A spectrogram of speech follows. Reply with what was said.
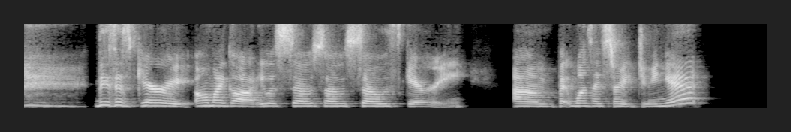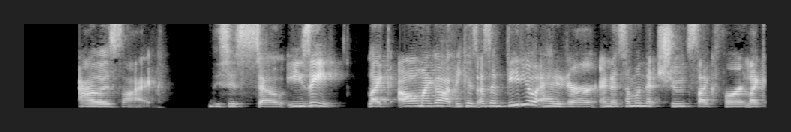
this is scary. Oh my God. It was so, so, so scary. Um, but once I started doing it, I was like, this is so easy. Like, oh my God, because as a video editor and as someone that shoots like for like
